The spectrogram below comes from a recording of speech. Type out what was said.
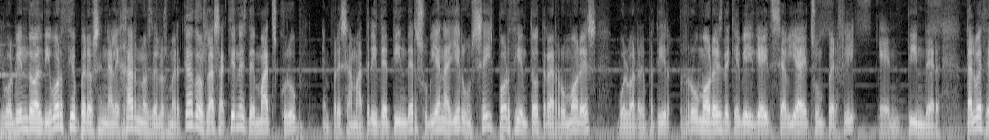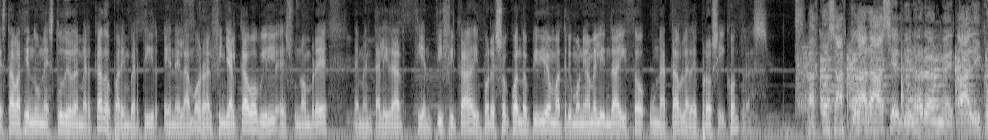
Y volviendo al divorcio, pero sin alejarnos de los mercados, las acciones de Match Group, empresa matriz de Tinder, subían ayer un 6% tras rumores, vuelvo a repetir, rumores de que Bill Gates se había hecho un perfil en Tinder. Tal vez estaba haciendo un estudio de mercado para invertir en el amor. Al fin y al cabo, Bill es un hombre de mentalidad científica y por eso cuando pidió matrimonio a Melinda hizo una tabla de pros y contras. Las cosas claras y el dinero es metálico.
